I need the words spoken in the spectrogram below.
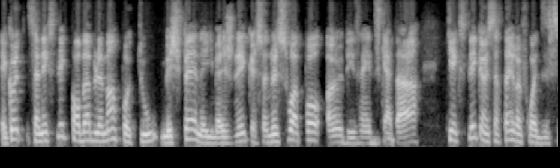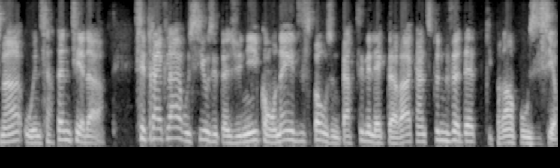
Écoute, ça n'explique probablement pas tout, mais je peine à imaginer que ce ne soit pas un des indicateurs qui explique un certain refroidissement ou une certaine tiédeur. C'est très clair aussi aux États-Unis qu'on indispose une partie de l'électorat quand c'est une vedette qui prend position.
